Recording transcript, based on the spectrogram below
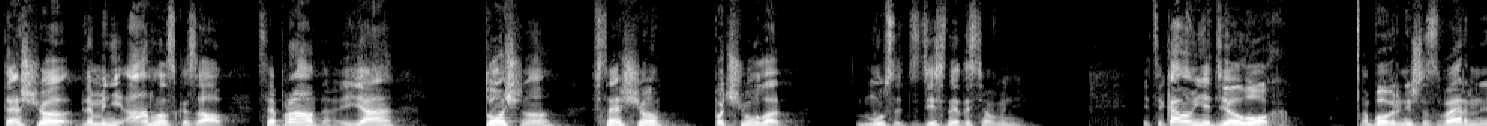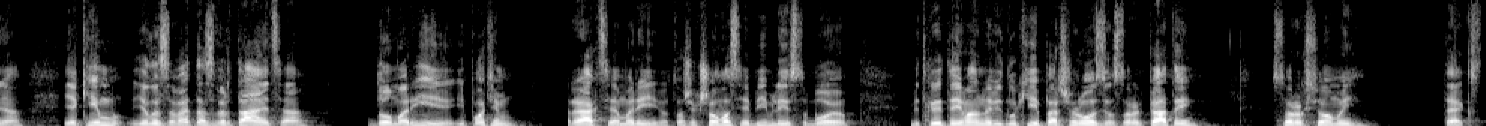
Те, що для мені ангел сказав, це правда. І я точно все, що почула, мусить здійснитися в мені. І цікавим є діалог, або верніше звернення, яким Єлизавета звертається до Марії, і потім реакція Марії. Отож, якщо у вас є Біблія з собою, відкрийте Івана від Луки, перший розділ, 45, 47 текст.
